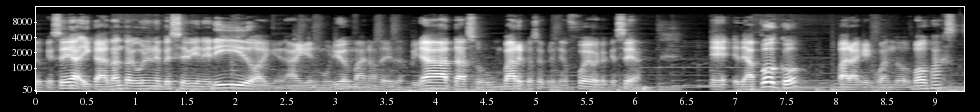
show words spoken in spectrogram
lo que sea, y cada tanto algún NPC viene herido, alguien, alguien murió en manos de los piratas, o un barco se prendió fuego, lo que sea. Eh, de a poco, para que cuando vos vas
